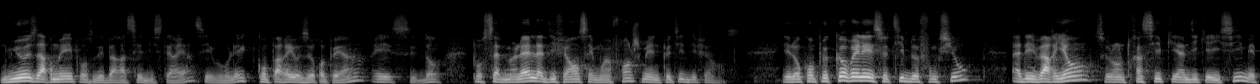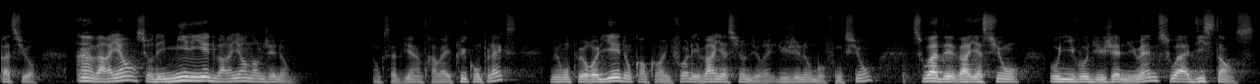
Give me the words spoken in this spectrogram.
mieux armés pour se débarrasser de l'hystéria, si vous voulez, comparé aux Européens. Et pour salmonelle, la différence est moins franche, mais il y a une petite différence. Et donc on peut corréler ce type de fonction à des variants, selon le principe qui est indiqué ici, mais pas sur un variant, sur des milliers de variants dans le génome. Donc ça devient un travail plus complexe, mais on peut relier, donc encore une fois, les variations du, génome aux fonctions, soit des variations au niveau du gène lui-même, soit à distance.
